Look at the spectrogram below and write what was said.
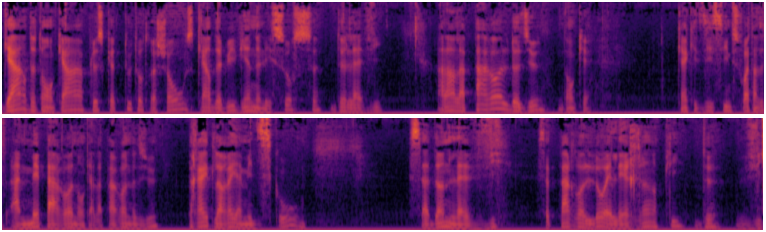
Garde ton cœur plus que toute autre chose, car de lui viennent les sources de la vie. Alors la parole de Dieu, donc quand il dit ici, sois attentif à mes paroles, donc à la parole de Dieu, prête l'oreille à mes discours, ça donne la vie. Cette parole-là, elle est remplie de vie.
